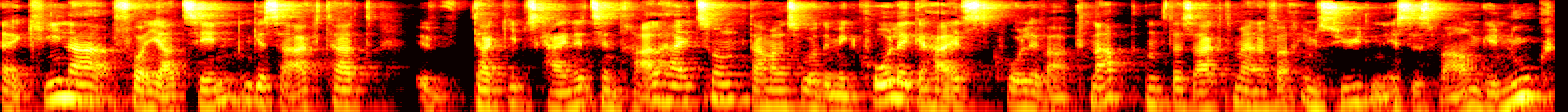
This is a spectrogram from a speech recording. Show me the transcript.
äh, China vor Jahrzehnten gesagt hat, da gibt's keine Zentralheizung. Damals wurde mit Kohle geheizt, Kohle war knapp und da sagt man einfach, im Süden ist es warm genug.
